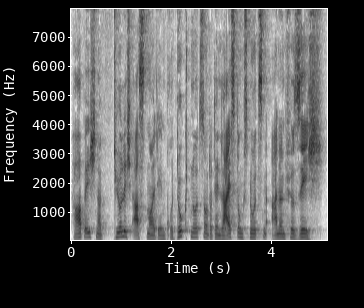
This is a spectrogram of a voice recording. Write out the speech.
habe ich natürlich erstmal den Produktnutzen oder den Leistungsnutzen an und für sich.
